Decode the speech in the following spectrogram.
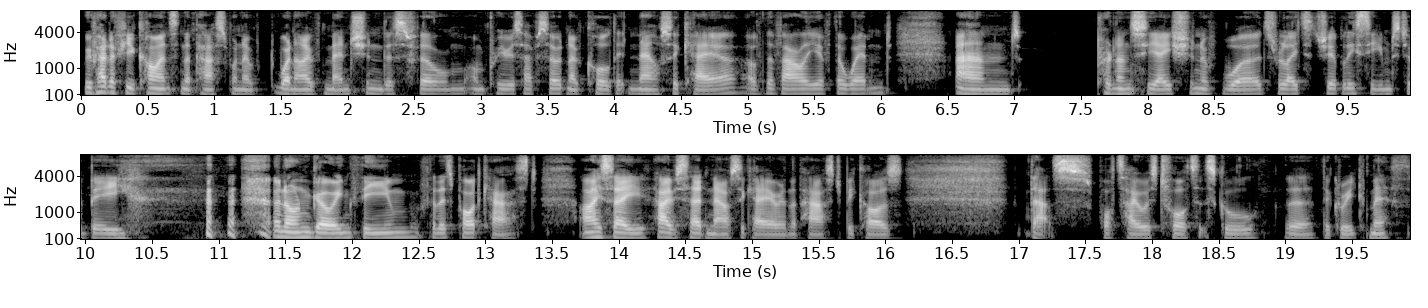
we've had a few comments in the past when I've when I've mentioned this film on previous episode, and I've called it Nausicaa of the Valley of the Wind, and pronunciation of words related to Ghibli seems to be an ongoing theme for this podcast. I say I've said Nausicaa in the past because that's what I was taught at school, the the Greek myth.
